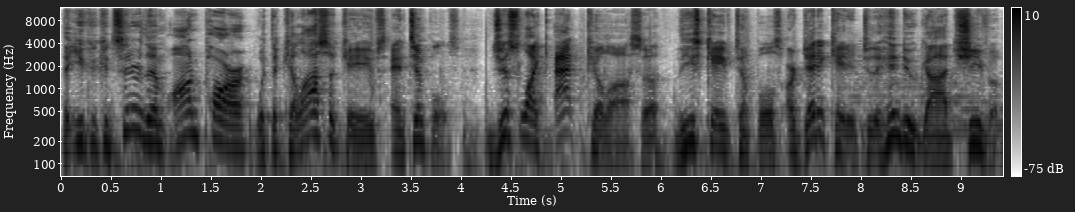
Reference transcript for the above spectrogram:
that you could consider them on par with the Kailasa caves and temples. Just like at Kailasa, these cave temples are dedicated to the Hindu god Shiva.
